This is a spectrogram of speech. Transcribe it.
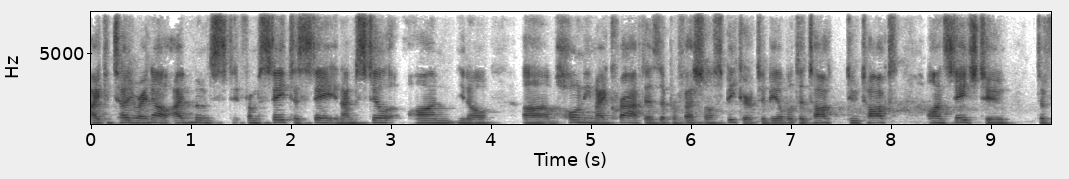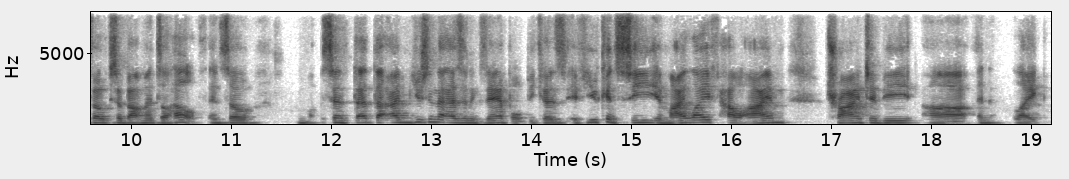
I can tell you right now, I've moved st- from state to state and I'm still on, you know, um, honing my craft as a professional speaker to be able to talk, do talks on stage to, to folks about mental health. And so since that, that I'm using that as an example because if you can see in my life how I'm trying to be uh, an like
